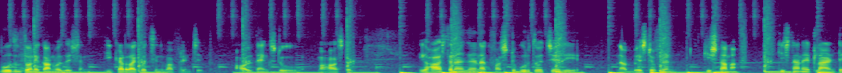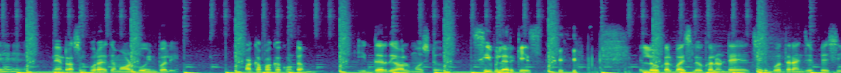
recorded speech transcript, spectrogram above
బూతులతోనే కాన్వర్జేషన్ ఇక్కడ దాకా వచ్చింది మా ఫ్రెండ్షిప్ ఆల్ థ్యాంక్స్ టు మా హాస్టల్ ఇక హాస్టల్ అనేది నాకు ఫస్ట్ గుర్తు వచ్చేది నా బెస్ట్ ఫ్రెండ్ కిష్నాన కిష్నాన ఎట్లా అంటే నేను రసూల్పూర్ అయితే మావాడు బోయిన్పల్లి. పక్క పక్కకు ఉంటాం ఇద్దరిది almost similar case local boys local ఉంటే చెడిపోతారని చెప్పేసి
